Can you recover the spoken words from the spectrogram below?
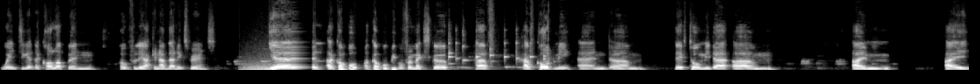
waiting to get the call up, and hopefully I can have that experience. Yeah, a couple a couple people from Mexico have have called me and um, they've told me that um, I'm I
